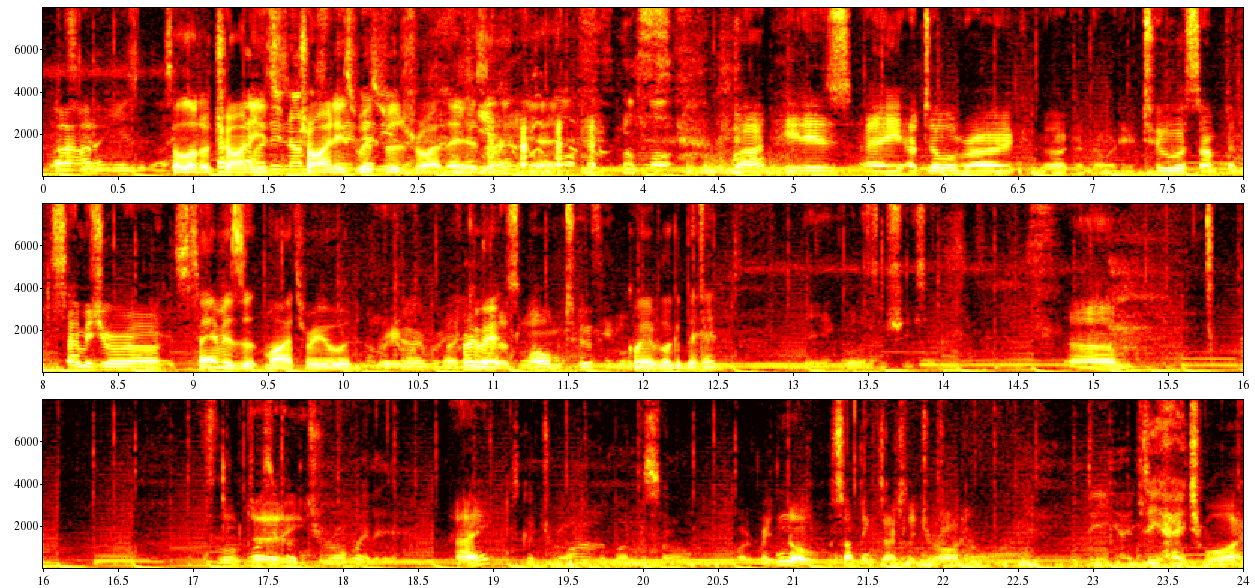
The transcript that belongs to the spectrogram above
I don't, I don't use it though. It's though. a lot of Chinese Chinese whispers right of there, isn't it? Yeah. Lost. I'm. But it is a Adilla Rogue. Oh, I got no idea. Two or something. Same as your. Uh, Same as my three wood. On the Cobra. Like, Probably Correct. as long too if you look. Can we have a look at the head? Yeah, well, that's what she said. Um, it's a little Why's it dirty. got dry there? Hey? It's got dry on the bottom sole. What, written or something's actually dry? DH. DHY.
